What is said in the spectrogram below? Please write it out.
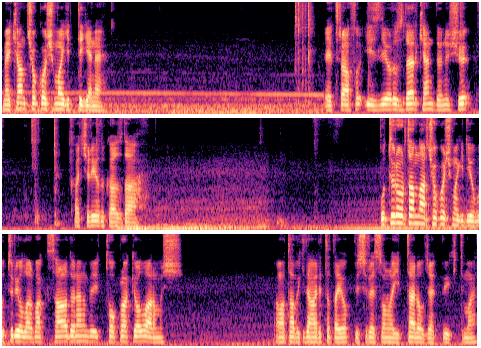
Mekan çok hoşuma gitti gene. Etrafı izliyoruz derken dönüşü kaçırıyorduk az daha. Bu tür ortamlar çok hoşuma gidiyor. Bu tür yollar bak sağa dönen bir toprak yol varmış. Ama tabii ki de haritada yok. Bir süre sonra iptal olacak büyük ihtimal.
